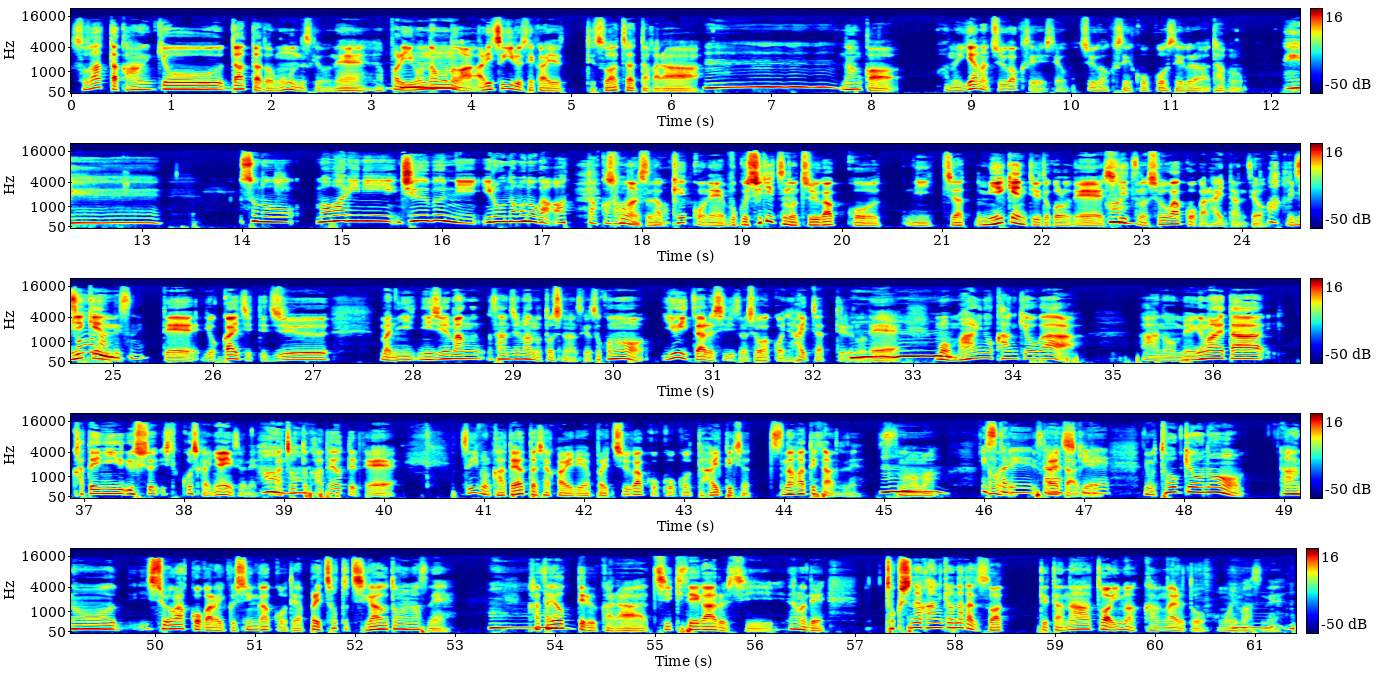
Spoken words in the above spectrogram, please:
育った環境だったと思うんですけどね。やっぱりいろんなものがありすぎる世界で育っちゃったから、なんか、あの嫌な中学生でしたよ。中学生、高校生ぐらいは多分。へえ。その、周りに十分にいろんなものがあったからそうなんですよ。結構ね、僕、私立の中学校に行っちゃっ三重県っていうところで、私立の小学校から入ったんですよ。はい、で三重県って、四日市って十、まあ、20万、30万の都市なんですけど、そこの唯一ある私立の小学校に入っちゃってるので、もう周りの環境が、あの、恵まれた家庭にいる子しかいないんですよね。はいはい、ちょっと偏ってて、随分偏った社会でやっぱり中学校、高校って入ってきちゃ、繋がってきたんですね。そのまま。エスカレーター式で。でも東京の、あの、小学校から行く進学校ってやっぱりちょっと違うと思いますね。偏ってるから地域性があるし、なので、特殊な環境の中で育ってたなとは今考えると思いますね。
